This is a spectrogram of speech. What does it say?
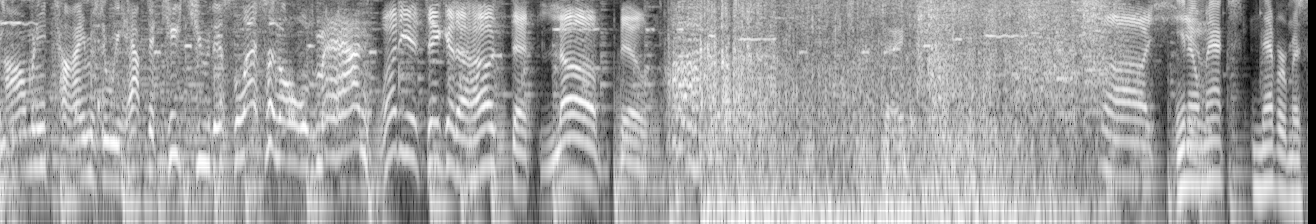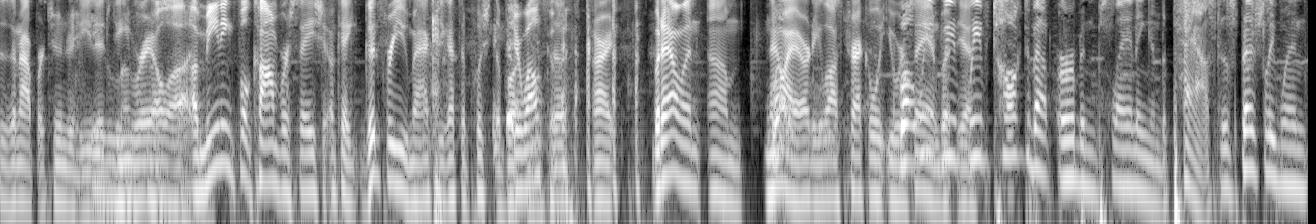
How many times do we have to teach you this lesson, old man? What do you think of the house that Love built? Oh. You know, Max never misses an opportunity He to derail those a, a meaningful conversation. Okay, good for you, Max. You got to push the button. You're welcome. so- all right, but Alan, um, now Well- I already lost track of what you were well, saying. we, but we've, yeah. we've talked about urban planning in the past, especially when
